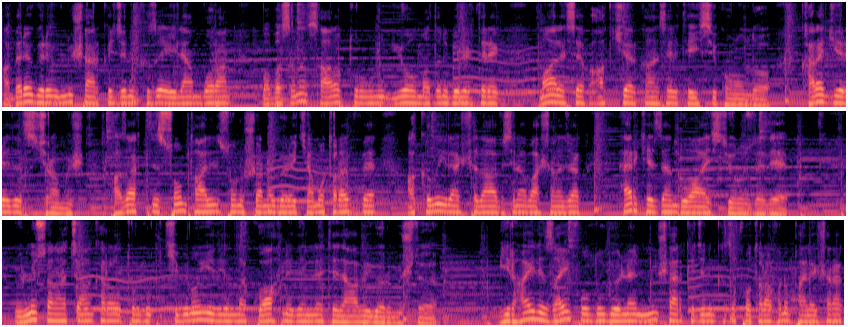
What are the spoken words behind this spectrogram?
habere göre ünlü şarkıcının kızı Eylem Boran babasının sağlık durumunun iyi olmadığını belirterek maalesef akciğer kanseri teşhisi konuldu. Karaciğere de sıçramış. Pazartesi son tahlil sonuçlarına göre kemoterapi ve akıllı ilaç tedavisine başlanacak. Herkesten dua istiyoruz dedi. Ünlü sanatçı Ankaralı Turgut 2017 yılında kuah nedeniyle tedavi görmüştü. Bir hayli zayıf olduğu görülen ünlü şarkıcının kızı fotoğrafını paylaşarak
